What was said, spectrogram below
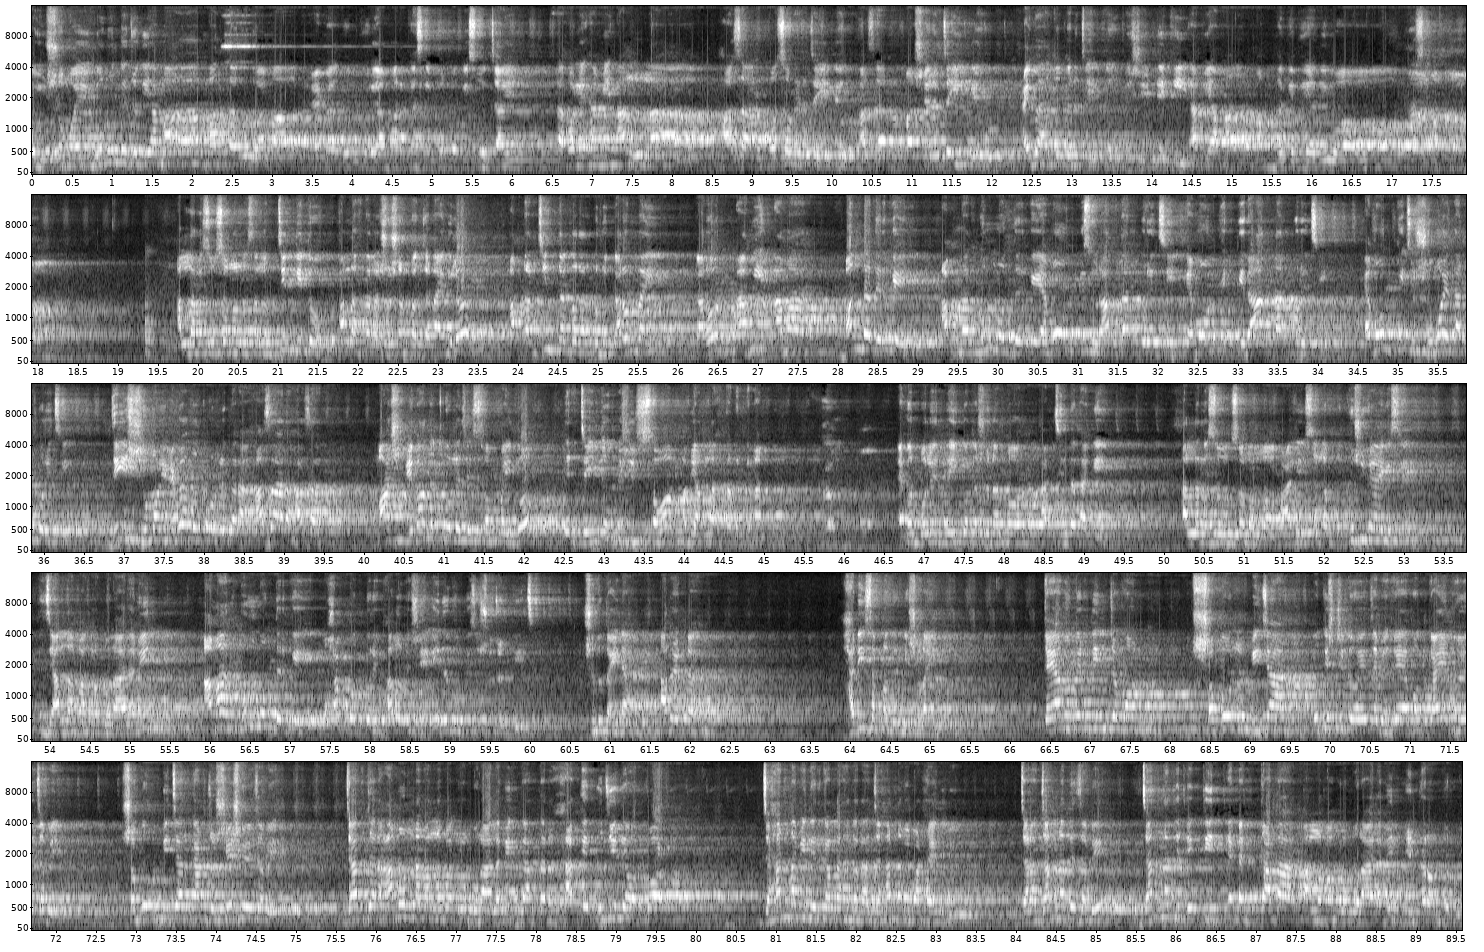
ওই সময়গুলোতে যদি আমার বান্দাগুলো আমার ইবাদত করে আমার কাছে কোনো কিছু চাই তাহলে আমি আল্লাহ হাজার বছরের চাইতেও, হাজার মাসের চাইতেও, ইবাদতের চাইতেও বেশি দেখি আমি আমার বান্দাকে দিয়ে দিব। আল্লাহ রাসূল সাল্লাম চিন্তিত। আল্লাহ তাআলা সুসংবাদ জানায় দিল, আপনার চিন্তা করার কোনো কারণ নাই। কারণ আমি আমার বান্দাদেরকে, আপনার উন্মতদেরকে এমন কিছু রাত দান করেছি, এমন একটি রাত দান করেছি, এমন কিছু সময় দান করেছি, যেই সময় ইবাদত করলে তারা হাজার হাজার মাস ইবাদত করলে যে সব পাইত, এর চাইতেও বেশি সওয়াব আমি আল্লাহ তাদেরকে করব এখন বলেন, এই কথা শোনার পর আর চিন্তা থাকে আল্লাহ রসুল সাল্লাহ আলী সাল্লাম খুশি হয়ে গেছে যে আল্লাহ পাক রব্বুল আলামিন আমার উন্মতদেরকে মহাব্বত করে ভালোবেসে এরকম কিছু সুযোগ দিয়েছে শুধু তাই না আরও একটা হাদিস আপনাদেরকে শোনাই। কেয়ামতের দিন যখন সকল বিচার প্রতিষ্ঠিত হয়ে যাবে, কেয়ামত কায়েম হয়ে যাবে, সকল বিচার কার্য শেষ হয়ে যাবে, যার যার আমল নাম আল্লাহ আলামিন তার তার হাতে বুঝিয়ে দেওয়ার পর জাহান্নামীদেরকে আল্লাহ তাআলা জাহান্নামে পাঠিয়ে দেবে। যারা জান্নাতে যাবে, জান্নাতি ব্যক্তির একটা কাতার আল্লাহ পাক রব্বুল আলামিন নির্ধারণ করবে।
